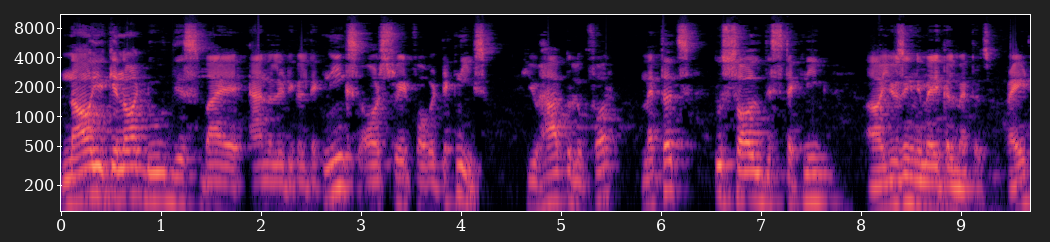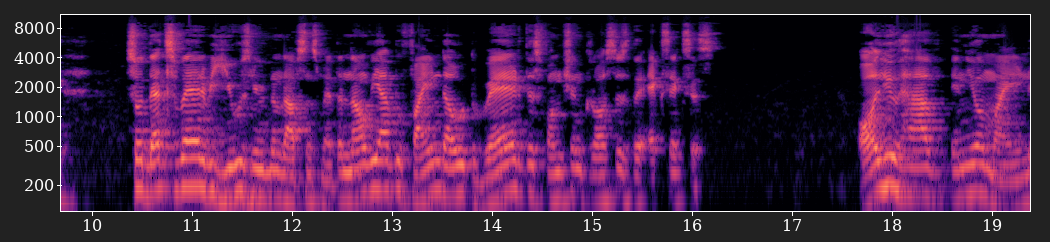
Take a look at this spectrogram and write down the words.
now you cannot do this by analytical techniques or straightforward techniques. You have to look for methods to solve this technique uh, using numerical methods, right? So that's where we use Newton-Raphson's method. Now we have to find out where this function crosses the x-axis all you have in your mind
